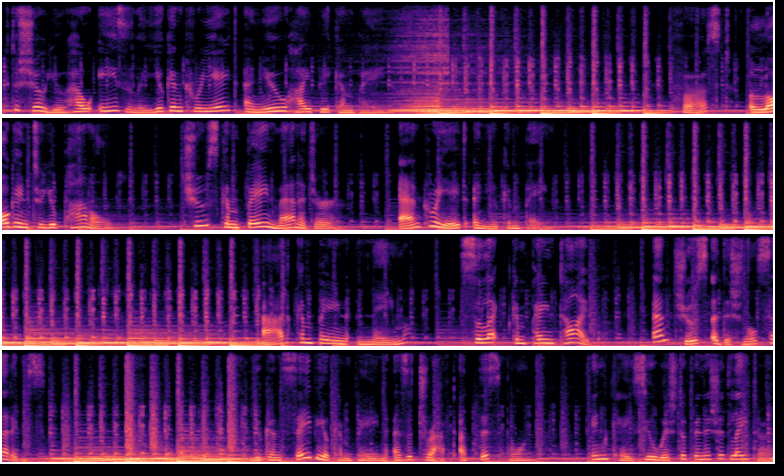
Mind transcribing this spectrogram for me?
like to show you how easily you can create a new Hype campaign. First, log into your panel, choose Campaign Manager and create a new campaign. Add campaign name, select campaign type and choose additional settings. You can save your campaign as a draft at this point, in case you wish to finish it later.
